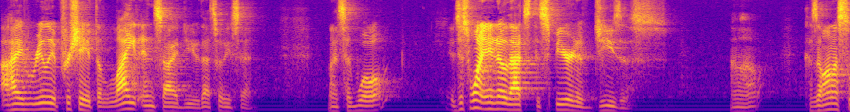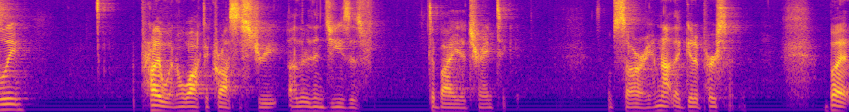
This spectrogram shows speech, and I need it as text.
I really appreciate the light inside you. That's what he said. And I said, Well, I just want you to know that's the spirit of Jesus. Because uh, honestly, I probably wouldn't have walked across the street other than Jesus to buy you a train ticket. I'm sorry, I'm not that good a person. But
